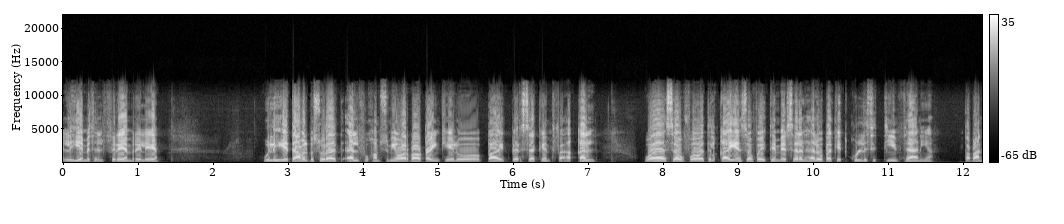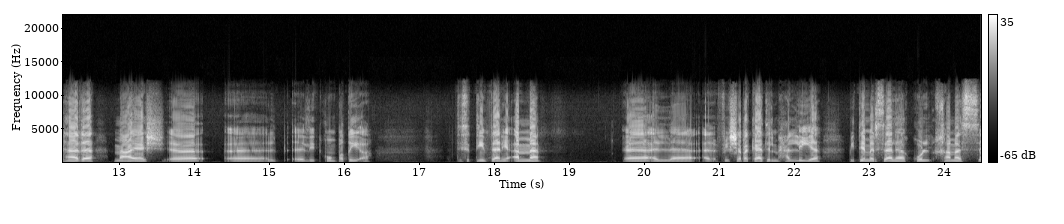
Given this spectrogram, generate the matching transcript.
اللي هي مثل ال Frame Relay واللي هي تعمل بسرعة 1544 كيلو بايت per second فأقل. وسوف وتلقائيا سوف يتم إرسال ال hello packet كل 60 ثانية. طبعا هذا مع إيش؟ آه آه اللي تكون بطيئة. 60 ثانية. أما في الشبكات المحلية بيتم إرسالها كل خمس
